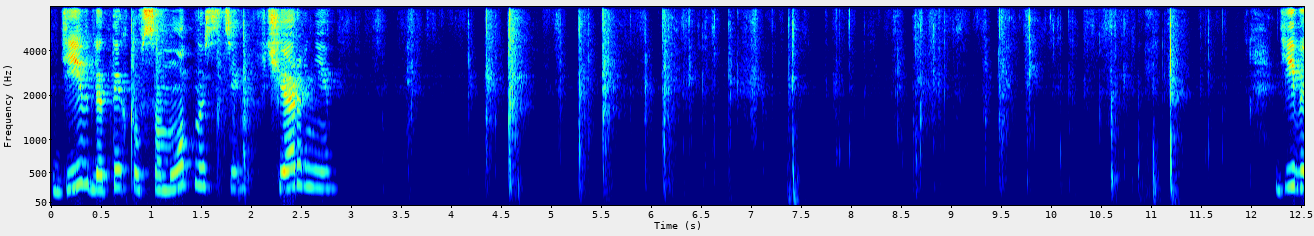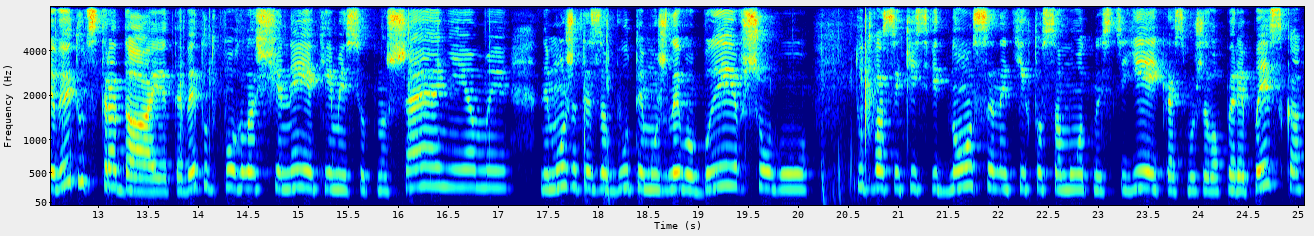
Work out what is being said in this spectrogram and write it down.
дів для тих, хто в самотності в червні. Діви, ви тут страдаєте, ви тут поглощені якимись отношеннями, не можете забути, можливо, бившого. Тут у вас якісь відносини, ті, хто самотності, є якась, можливо, переписка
